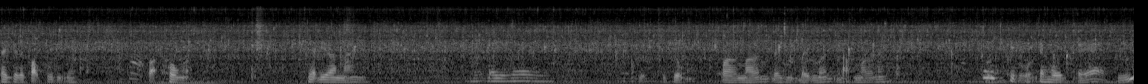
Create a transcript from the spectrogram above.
បងក៏មិនមួកលោណាបងឈូអាបងបានមួកលោណាបងមកតែតោអីទៅគេសាតំដុំដុំដែរមកបាញ់លើណាបាញ់ តែគេទៅកប់ពុះទីនេះកក់ធុងអ្នកឌីអនឡាញ បីហ្នឹង ជុំ70000ដេញ30000 100000ហ្នឹង គឺចាំមួយតែ ហឹម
